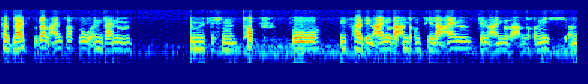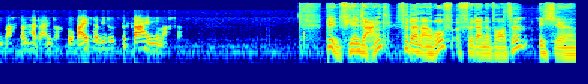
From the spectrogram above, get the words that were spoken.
verbleibst du dann einfach so in deinem gemütlichen Topf, so siehst halt den einen oder anderen Fehler ein, den einen oder anderen nicht und machst dann halt einfach so weiter, wie du es bis dahin gemacht hast. Blin, vielen Dank für deinen Anruf, für deine Worte. Ich äh,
